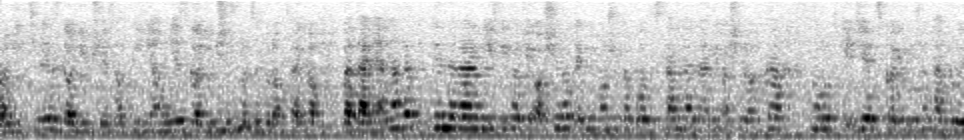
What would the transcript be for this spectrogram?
rodzic nie zgodził się z opinią, nie zgodził się z procedurą całego badania, nawet generalnie jeśli chodzi o ośrodek, mimo że to było ze standardami ośrodka, malutkie dziecko i różne tam były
